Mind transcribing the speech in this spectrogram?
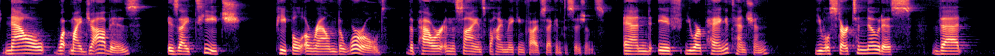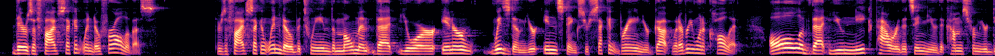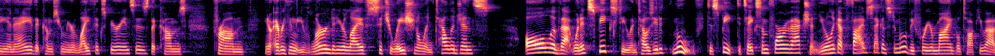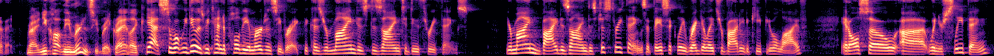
now, what my job is, is I teach people around the world the power and the science behind making five second decisions. And if you are paying attention, you will start to notice that there's a five second window for all of us. There's a five second window between the moment that your inner wisdom, your instincts, your second brain, your gut, whatever you want to call it, all of that unique power that's in you that comes from your DNA, that comes from your life experiences, that comes from you know everything that you've learned in your life, situational intelligence, all of that, when it speaks to you and tells you to move, to speak, to take some form of action, you only got five seconds to move before your mind will talk you out of it. Right, and you call it the emergency brake, right? Like yes. So what we do is we tend to pull the emergency brake because your mind is designed to do three things. Your mind, by design, does just three things. It basically regulates your body to keep you alive. It also, uh, when you're sleeping,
